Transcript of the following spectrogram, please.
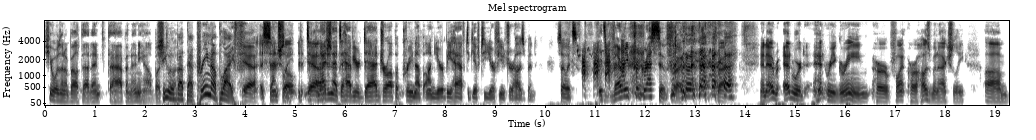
She wasn't about that en- to happen anyhow. But she was uh, about that prenup life. yeah, Essentially, So, To- yeah, imagine that to have your dad draw up a prenup on your behalf to give to your future husband. So it's it's very progressive. Right. right. And Ed, Edward Henry Green, her fi- her husband, actually, um,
